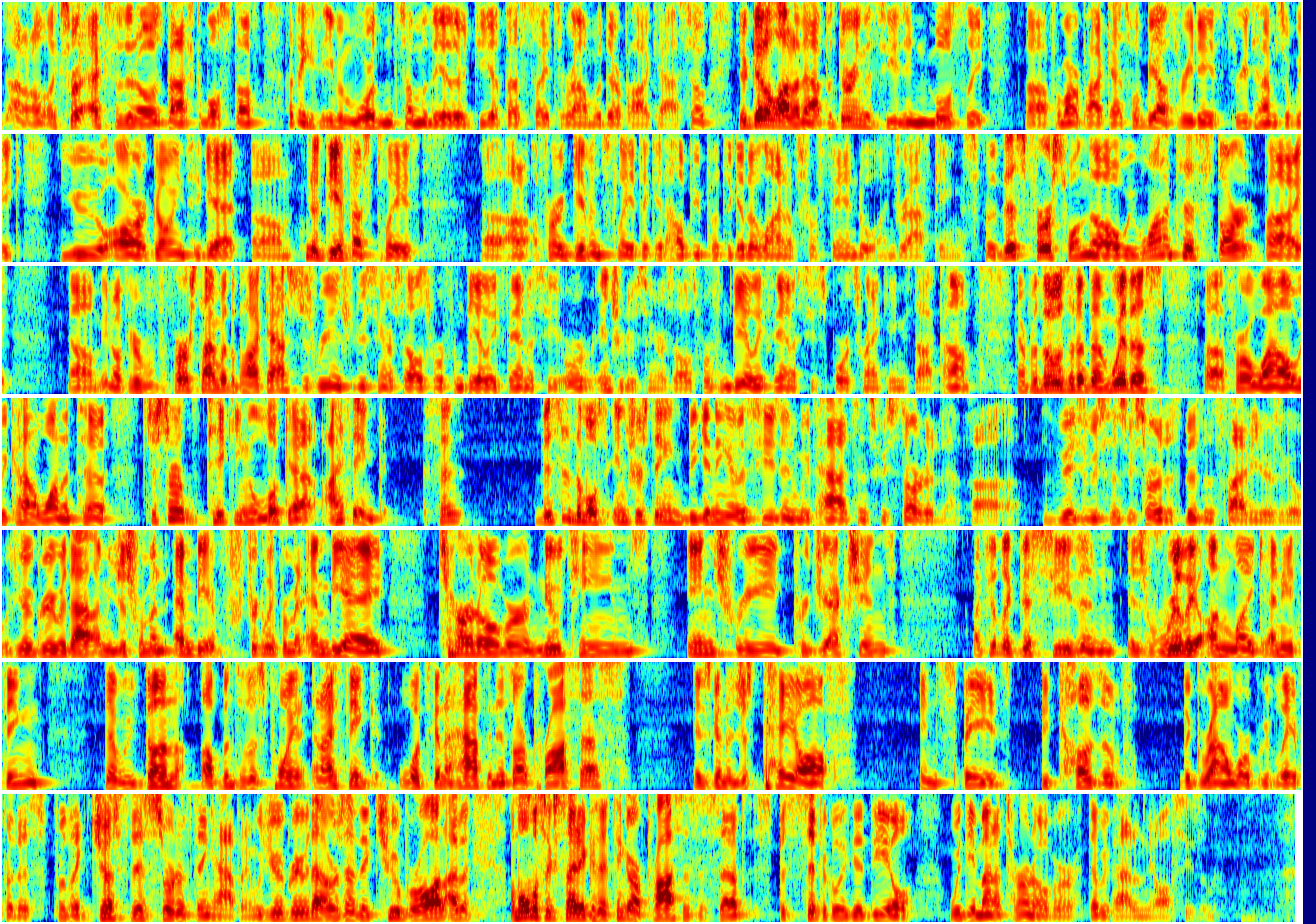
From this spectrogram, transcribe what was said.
I don't know, like sort of X's and O's basketball stuff. I think it's even more than some of the other DFS sites around with their podcast. So you'll get a lot of that. But during the season, mostly uh, from our podcast, we'll be out three days, three times a week. You are going to get, um, you know, DFS plays. Uh, for a given slate that can help you put together lineups for FanDuel and DraftKings. For this first one, though, we wanted to start by um, you know, if you're first time with the podcast, just reintroducing ourselves. We're from Daily Fantasy, or introducing ourselves. We're from Daily Fantasy Sports dailyfantasysportsrankings.com. And for those that have been with us uh, for a while, we kind of wanted to just start taking a look at, I think, since this is the most interesting beginning of a season we've had since we started, uh, basically since we started this business five years ago. Would you agree with that? I mean, just from an NBA, strictly from an NBA turnover, new teams, intrigue, projections. I feel like this season is really unlike anything that we've done up until this point. And I think what's going to happen is our process is going to just pay off in spades because of the groundwork we've laid for this, for like just this sort of thing happening. Would you agree with that? Or is that like too broad? I'm, I'm almost excited because I think our process is set up specifically to deal with the amount of turnover that we've had in the offseason.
